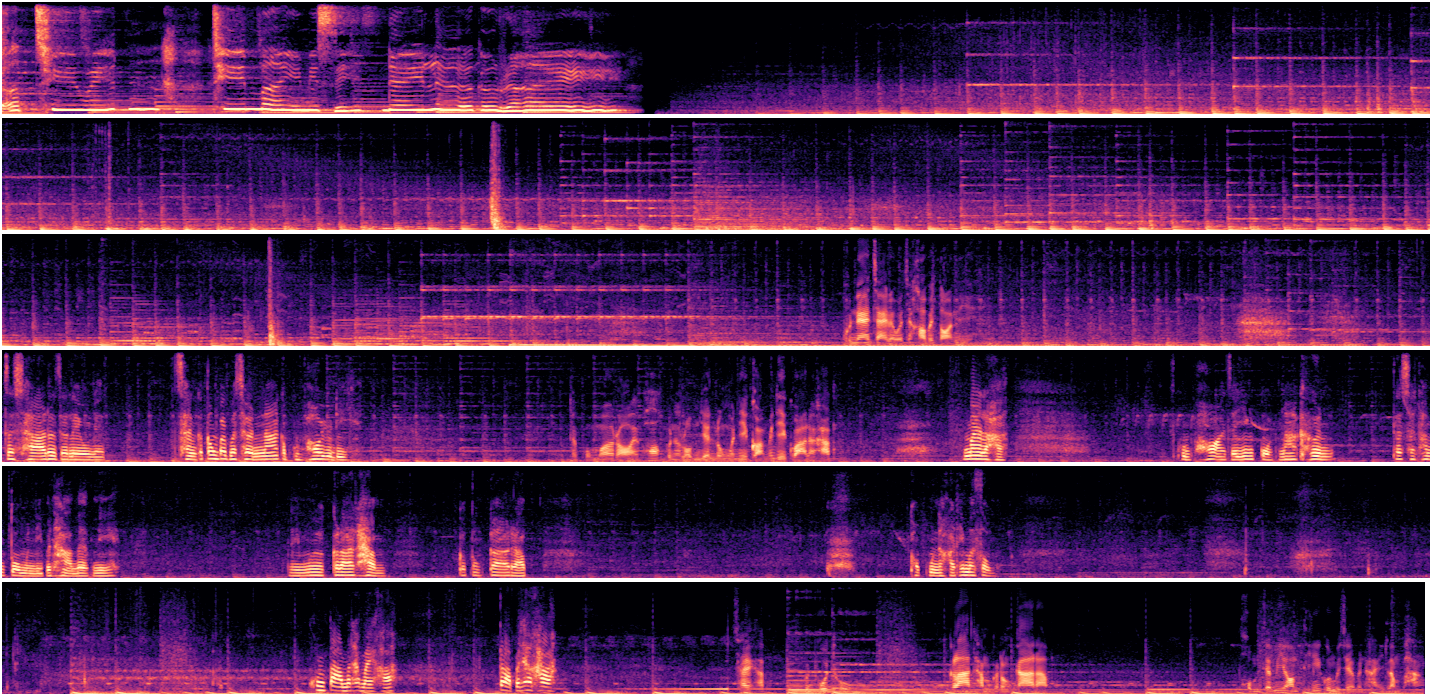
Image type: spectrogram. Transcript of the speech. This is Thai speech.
กับชีวิต ที่ไม่มีสิทธิ์ได้เลือกอะไร คุณแน่ใจเหรอว่าจะเข้าไปตอนนี้ จะช้าหรือจะเร็วเนี่ย ฉันก็ต้องไปเผชิญหน้ากับคุณพ่ออยู่ดี แต่ผมว่ารอให้พ่อคุณอารมณ์เย็นลงวันนี้ก่อนไม่ดีกว่าเหรอครับ ไม่ละค่ะ คุณพ่ออาจจะยิ่งโกรธมากขึ้น ถ้าฉันทำตัวเหมือนมีปัญหาแบบนี้ ในเมื่อกล้าทำก็ต้องกล้ารับ ขอบคุณนะคะที่มาส่ง คุณตามมาทำไมคะ กลับไปเถอะค่ะ ใช่ครับ คุณพูดถูก กล้าทำก็ต้องกล้ารับ ผมจะไม่ยอมทิ้งให้คุณไปเจอปัญหาอีกลำพัง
